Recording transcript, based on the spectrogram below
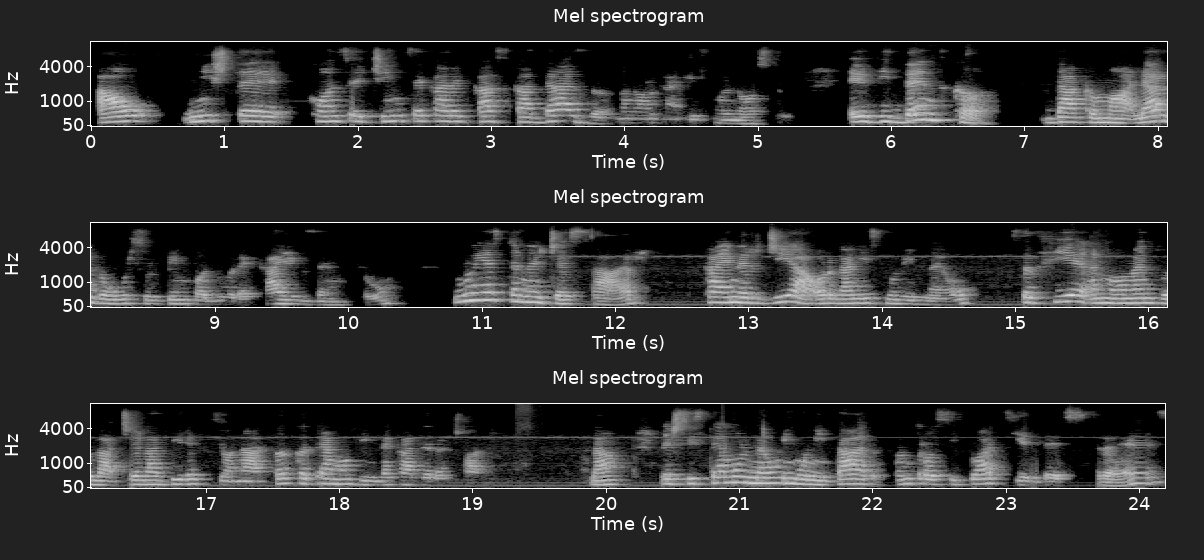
au niște consecințe care cascadează în organismul nostru. Evident că dacă mă aleargă ursul prin pădure, ca exemplu, nu este necesar ca energia organismului meu să fie în momentul acela direcționată către a mă vindeca de răceală. Da? Deci sistemul meu imunitar într-o situație de stres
